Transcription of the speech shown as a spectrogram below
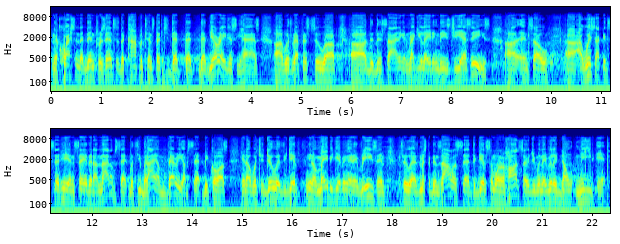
And the question that then presents is the competence that that that, that your agency has uh, with reference to uh, uh, deciding and regulating these GSEs. Uh, and so I wish I could sit here and say that I'm not upset with you, but I am very upset because you know what you do is you give you know maybe giving a reason to, as Mr. Gonzalez said, to give someone a heart surgery when they really don't need it.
